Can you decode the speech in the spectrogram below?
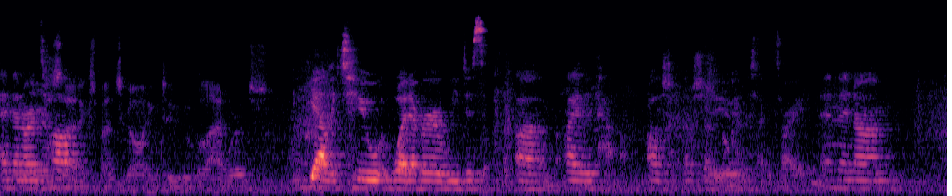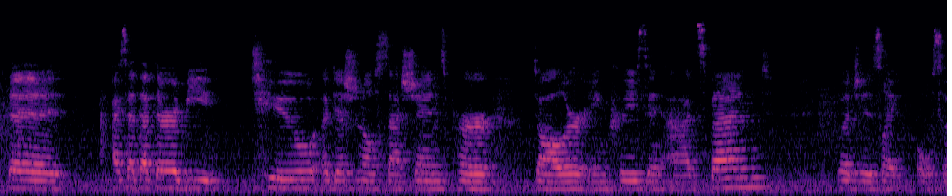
And then Where is top. that expense going to Google AdWords? Yeah, like to whatever we just, um, I would ha- I'll, sh- I'll show you in a second, sorry. And then, um, the, I said that there would be two additional sessions per dollar increase in ad spend, which is like also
